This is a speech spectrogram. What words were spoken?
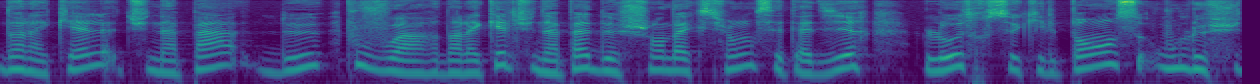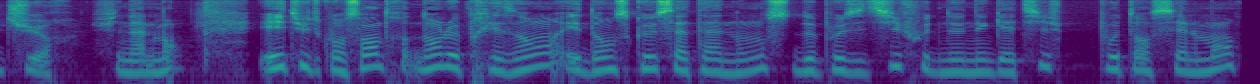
dans laquelle tu n'as pas de pouvoir, dans laquelle tu n'as pas de champ d'action, c'est-à-dire l'autre, ce qu'il pense ou le futur finalement. Et tu te concentres dans le présent et dans ce que ça t'annonce de positif ou de négatif potentiellement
